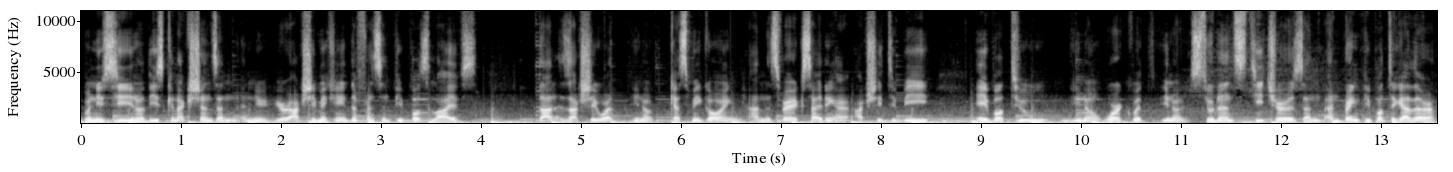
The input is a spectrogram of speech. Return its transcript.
when you see you know these connections and, and you're actually making a difference in people's lives that is actually what you know gets me going and it's very exciting uh, actually to be able to you know work with you know students teachers and, and bring people together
